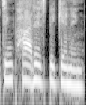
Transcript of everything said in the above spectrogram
Pod is beginning.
